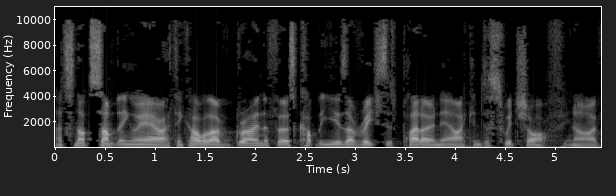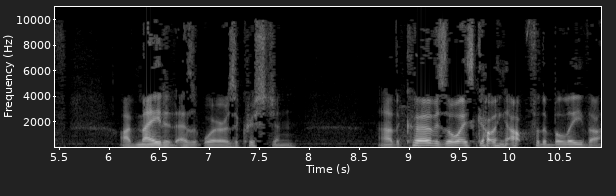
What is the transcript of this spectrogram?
It's not something where I think, oh well, I've grown the first couple of years, I've reached this plateau now, I can just switch off. You know, I've I've made it, as it were, as a Christian. Uh, the curve is always going up for the believer.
